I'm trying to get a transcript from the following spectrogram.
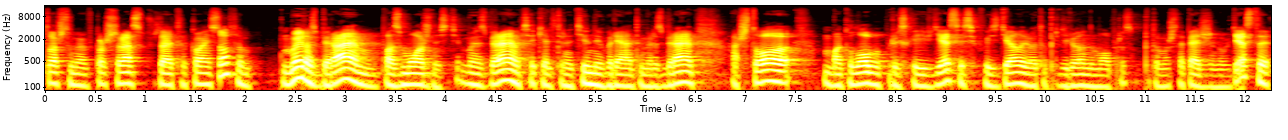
то, что мы в прошлый раз обсуждали толкование снов, мы разбираем возможности, мы разбираем всякие альтернативные варианты, мы разбираем, а что могло бы происходить в детстве, если бы вы сделали это определенным образом. Потому что, опять же, ну, в детстве,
